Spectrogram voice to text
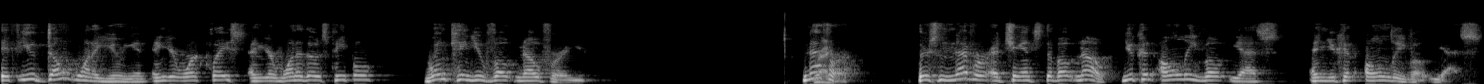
If you don't want a union in your workplace and you're one of those people when can you vote no for a union? Never. There's never a chance to vote no. You can only vote yes and you can only vote yes.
